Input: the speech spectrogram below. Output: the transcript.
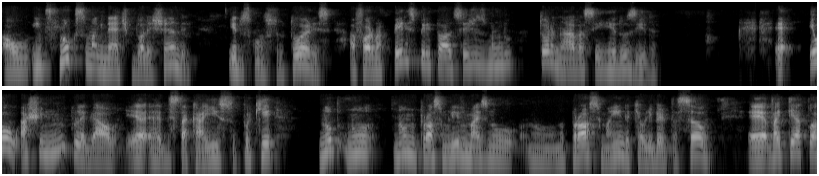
ao influxo magnético do Alexandre e dos construtores, a forma perispiritual de Segismundo tornava-se reduzida. É, eu achei muito legal é, é, destacar isso, porque no, no, não no próximo livro, mas no, no, no próximo ainda, que é o Libertação, é, vai ter atua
